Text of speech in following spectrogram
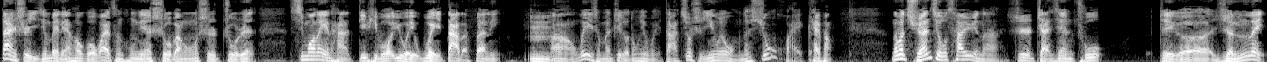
但是已经被联合国外层空间事务办公室主任西莫内塔·迪皮波誉为伟大的范例。嗯啊，为什么这个东西伟大？就是因为我们的胸怀开放。那么全球参与呢，是展现出这个人类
